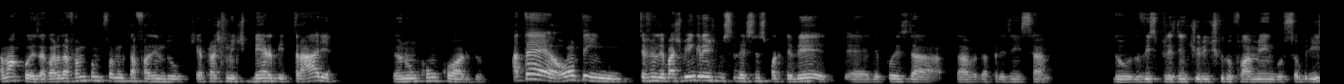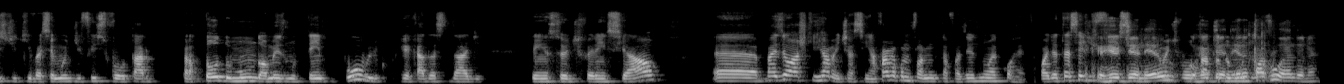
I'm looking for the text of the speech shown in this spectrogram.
é uma coisa. Agora, da forma como o Flamengo está fazendo, que é praticamente bem arbitrária, eu não concordo. Até ontem teve um debate bem grande no Seleção Sport TV, é, depois da, da, da presença do, do vice-presidente jurídico do Flamengo sobre isso, de que vai ser muito difícil voltar para todo mundo ao mesmo tempo público, porque cada cidade tem o seu diferencial. É, mas eu acho que realmente, assim, a forma como o Flamengo está fazendo não é correta. Pode até ser é difícil. o Rio de Janeiro, o Rio de Janeiro está voando, né?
